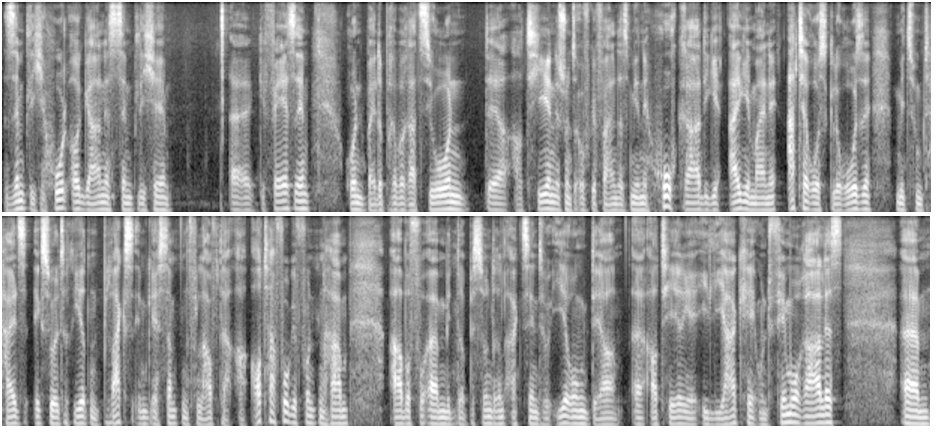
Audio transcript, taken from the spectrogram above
sämtliche Hohlorgane, sämtliche äh, Gefäße und bei der Präparation der Arterien ist uns aufgefallen, dass wir eine hochgradige allgemeine Atherosklerose mit zum Teils exulterierten Plaques im gesamten Verlauf der Aorta vorgefunden haben, aber vor, äh, mit einer besonderen Akzentuierung der äh, Arterie iliacae und femoralis ähm,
